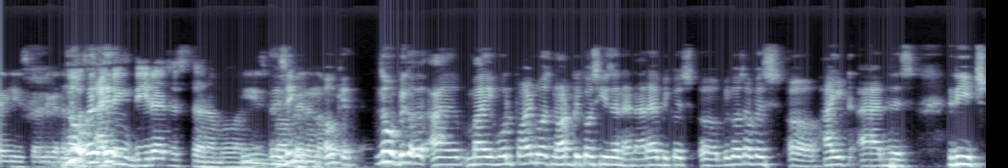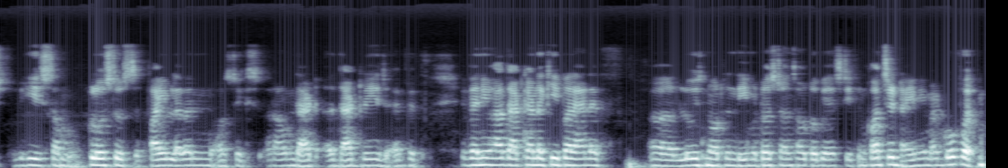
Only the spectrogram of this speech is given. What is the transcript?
NRI, he's going to get. No, No, it- I it- think Dheeraj is the number one. He's Is he? the number Okay. one. No, because I, my whole point was not because he's an NRI, because uh, because of his uh, height and his reach, he's some close to five eleven or six around that uh, that range. And with, when you have that kind of keeper, and if uh, Luis Norton de Matos turns out to be a Stephen Constantine, he might go for him.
